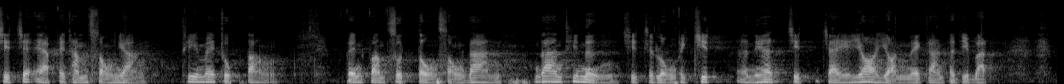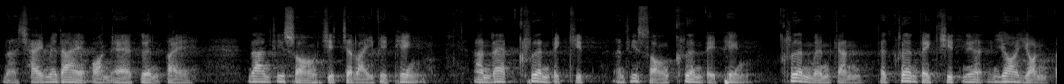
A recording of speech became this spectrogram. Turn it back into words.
จิตจะแอบไปทำสองอย่างที่ไม่ถูกต้องเป็นความสุดโต่งสองด้าน ด้านที่หนึ่งจิตจะหลงไปคิด อันนี้จิตใจย่อหย่อนในการปฏิบัตินะใช้ไม่ได้อ่อนแอเกินไป ด้านที่สองจิตจะไหลไปเพ่ง อันแรกเคลื่อนไปคิด อันที่สองเคลื่อนไปเพ่ง เคลื่อนเหมือนกัน แต่เคลื่อนไปคิดเนี่ยย่อหย่อนไป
